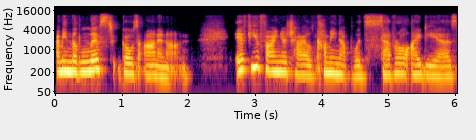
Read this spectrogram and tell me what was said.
I mean, the list goes on and on. If you find your child coming up with several ideas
